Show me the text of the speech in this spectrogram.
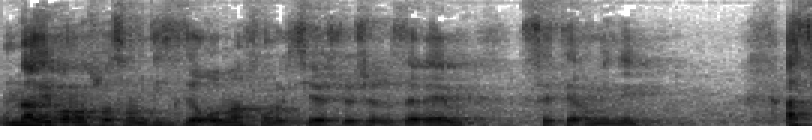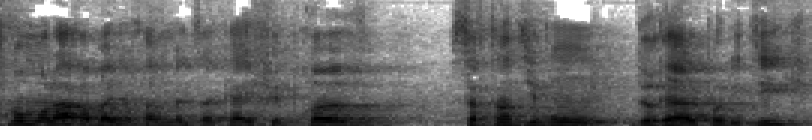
on arrive en l'an 70, les Romains font le siège de Jérusalem. C'est terminé. À ce moment-là, Rabban Yochanan ben fait preuve, certains diront de réel politique,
